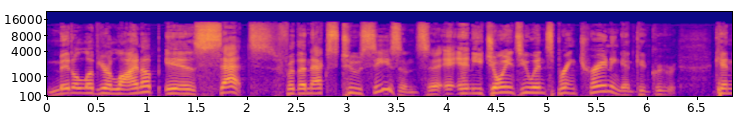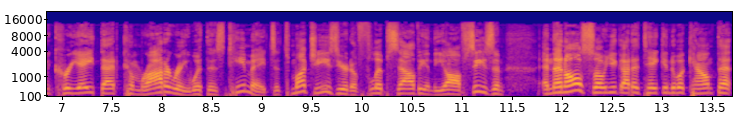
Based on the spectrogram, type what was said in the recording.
middle of your lineup is set for the next two seasons. And he joins you in spring training and can. Can create that camaraderie with his teammates. It's much easier to flip Salvy in the offseason. And then also, you got to take into account that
